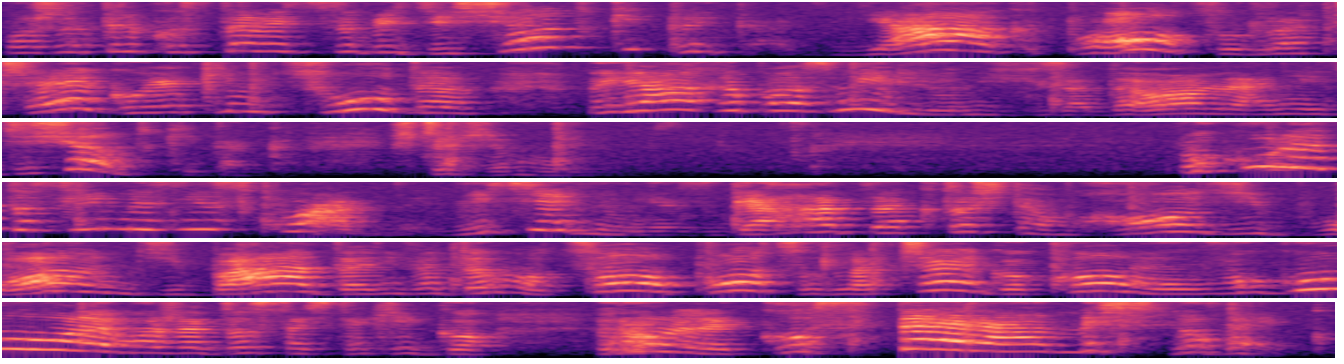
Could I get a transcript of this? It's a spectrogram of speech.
można tylko stawiać sobie dziesiątki pytań. Jak, po co, dlaczego, jakim cudem? No ja chyba z milion ich zadałam, a nie dziesiątki, tak szczerze mówiąc. W ogóle to film jest nieskładny. Nic się nim nie zgadza, ktoś tam chodzi, błądzi, bada, nie wiadomo co, po co, dlaczego, komu. W ogóle można dostać takiego rollercoastera myślowego.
